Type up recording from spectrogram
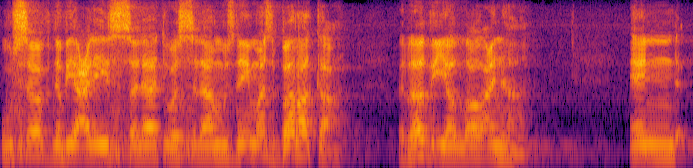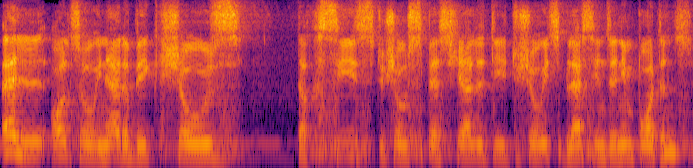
who served Nabi alayhi salatu wasalam, whose name was Baraka, radiyallahu anha. And Al also in Arabic shows takhsis, to show speciality, to show its blessings and importance.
